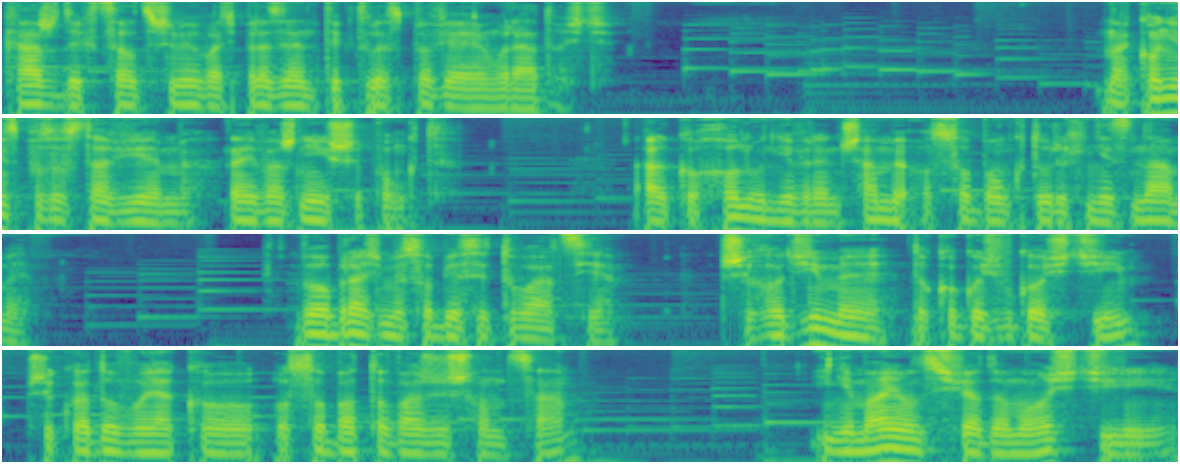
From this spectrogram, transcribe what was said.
Każdy chce otrzymywać prezenty, które sprawiają radość. Na koniec pozostawiłem najważniejszy punkt. Alkoholu nie wręczamy osobom, których nie znamy. Wyobraźmy sobie sytuację. Przychodzimy do kogoś w gości, przykładowo jako osoba towarzysząca, i nie mając świadomości,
